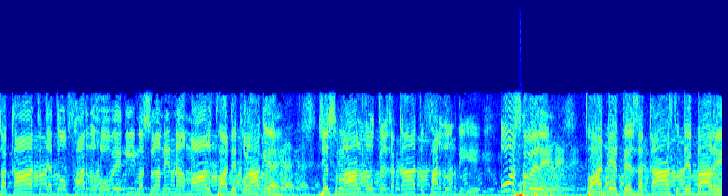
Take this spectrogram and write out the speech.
زکات جدو فرد ہوے گی مسئلہ نینا مال تے کول آ گیا ہے، جس مال دے اتنے زکات فرد ہوتی ہے، اس ویلے تے زکات دے بارے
